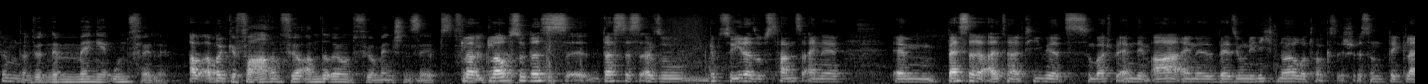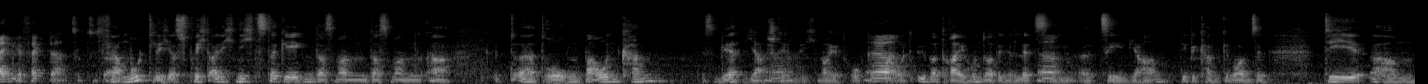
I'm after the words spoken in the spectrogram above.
dann würden eine Menge Unfälle aber, aber Gefahren für andere und für Menschen selbst. Glaub, glaubst du, dass, dass das also gibt es zu jeder Substanz eine ähm, bessere Alternative jetzt zum Beispiel MDMA, eine Version, die nicht neurotoxisch ist und den gleichen Effekte hat sozusagen? Vermutlich. Es spricht eigentlich nichts dagegen, dass man, dass man äh, äh Drogen bauen kann, es werden ja ständig neue Drogen gebaut, über 300 in den letzten ja. äh, zehn Jahren, die bekannt geworden sind, die ähm,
